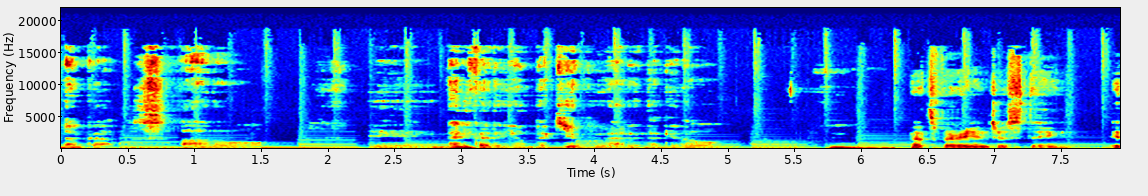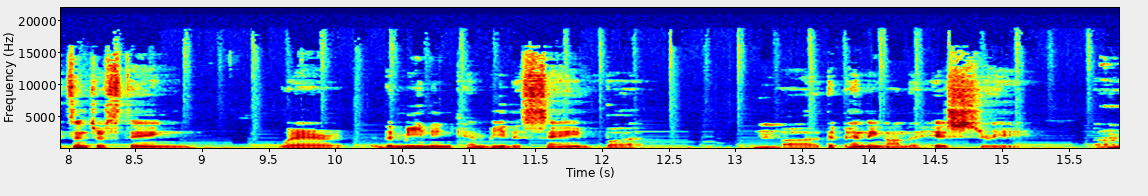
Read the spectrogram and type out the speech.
なんか、あの、えー何かで読んだ記憶があるんだけど、うん、 That's very interesting. It's interesting where the meaning can be the same, but うん、 uh, depending on the history うん of,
